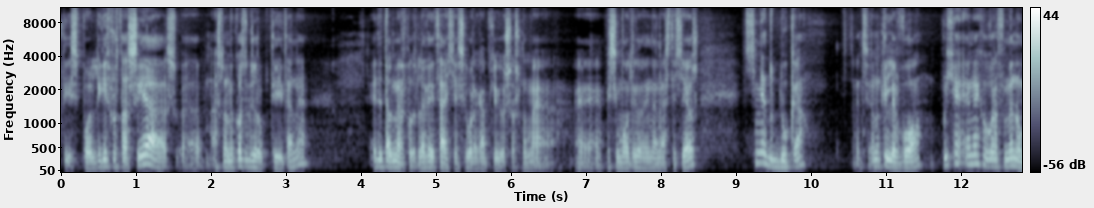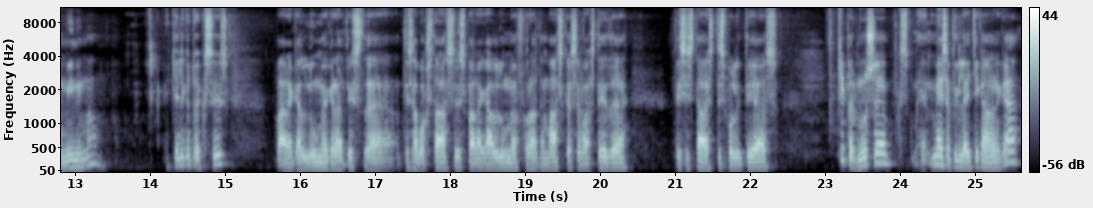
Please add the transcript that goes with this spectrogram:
της πολιτικής προστασίας, αστυνομικός δεν ξέρω τι ήταν. Εντεταλμένος πάντως. Δηλαδή θα είχε σίγουρα κάποιο είδους ε, επισημότητα, δεν ήταν ένα τυχαίο. Και είχε μια ντουντούκα, έτσι, ένα τηλεβό, που είχε ένα ηχογραφημένο μήνυμα και έλεγε το εξής. Παρακαλούμε, κρατήστε τις αποστάσεις. Παρακαλούμε, φοράτε μάσκα, σεβαστείτε τις συστάσεις της πολιτείας. Και περνούσε μέσα από τη λαϊκή κανονικά.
